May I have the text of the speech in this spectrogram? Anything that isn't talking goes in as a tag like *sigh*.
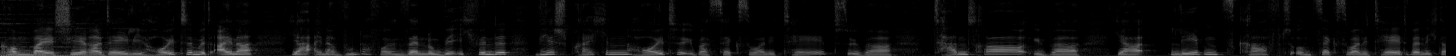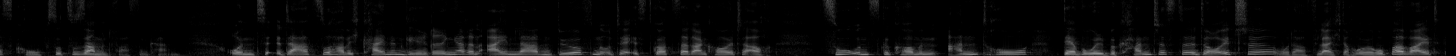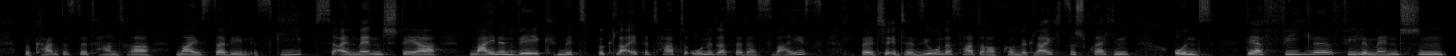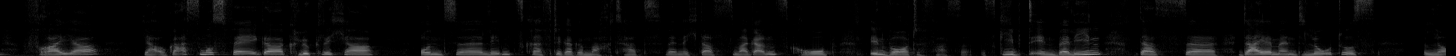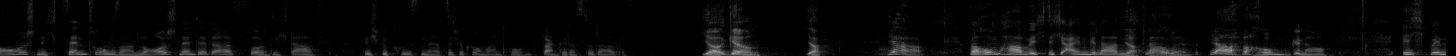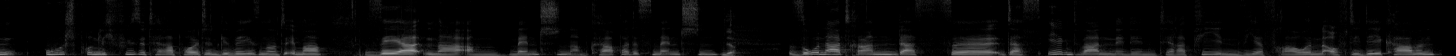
Willkommen bei Scherer Daily. Heute mit einer, ja, einer wundervollen Sendung, wie ich finde. Wir sprechen heute über Sexualität, über Tantra, über ja, Lebenskraft und Sexualität, wenn ich das grob so zusammenfassen kann. Und dazu habe ich keinen geringeren einladen dürfen und er ist Gott sei Dank heute auch zu uns gekommen, Andro, der wohl bekannteste deutsche oder vielleicht auch europaweit bekannteste Tantra-Meister, den es gibt. Ein Mensch, der meinen Weg mit begleitet hat, ohne dass er das weiß. Welche Intention das hat, darauf kommen wir gleich zu sprechen. Und der viele, viele Menschen freier, ja, orgasmusfähiger, glücklicher, und äh, lebenskräftiger gemacht hat, wenn ich das mal ganz grob in Worte fasse. Es gibt in Berlin das äh, Diamond Lotus Lounge, nicht Zentrum, sondern Lounge nennt er das. Und ich darf dich begrüßen. Herzlich willkommen, Andro. Danke, dass du da bist. Ja, gern. Ja. Ja, warum habe ich dich eingeladen? Ja, ich glaube, warum? ja, warum, genau. Ich bin ursprünglich Physiotherapeutin gewesen und immer sehr nah am Menschen, am Körper des Menschen. Ja. So nah dran, dass, äh, dass irgendwann in den Therapien wir Frauen auf die Idee kamen,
